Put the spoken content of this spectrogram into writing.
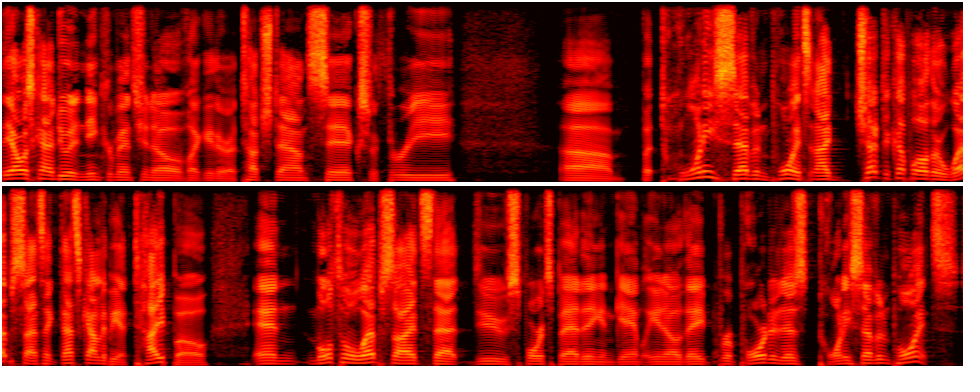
they always kind of do it in increments, you know, of like either a touchdown, six or three. Um, but twenty-seven points, and I checked a couple other websites. Like that's got to be a typo. And multiple websites that do sports betting and gambling, you know, they report it as twenty-seven points.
